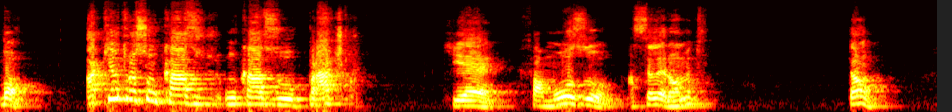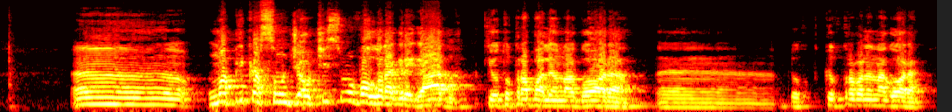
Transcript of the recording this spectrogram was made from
Bom, aqui eu trouxe um caso, um caso prático, que é famoso acelerômetro. Então, uh, uma aplicação de altíssimo valor agregado, que eu estou trabalhando agora, uh, que eu estou trabalhando agora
